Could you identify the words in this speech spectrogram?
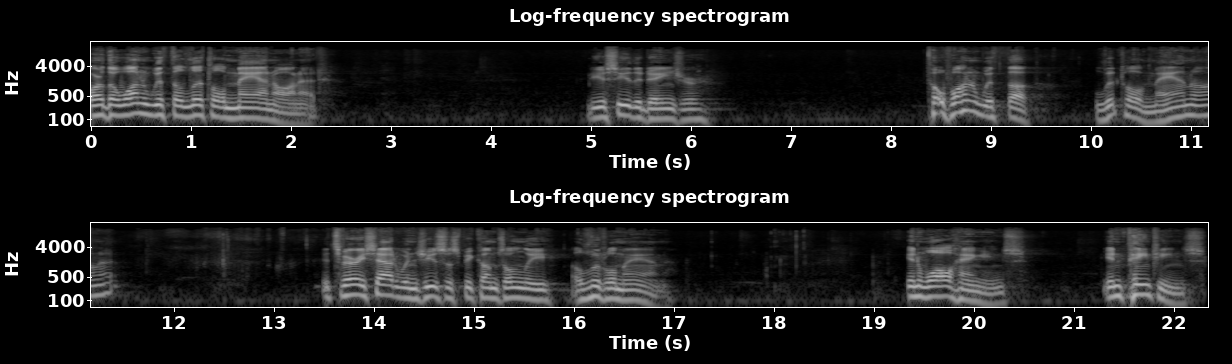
or the one with the little man on it? Do you see the danger? The one with the little man on it? It's very sad when Jesus becomes only a little man. In wall hangings, in paintings,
